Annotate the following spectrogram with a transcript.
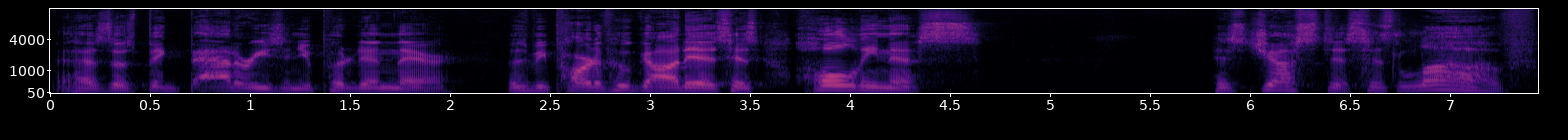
that has those big batteries, and you put it in there. This would be part of who God is His holiness, His justice, His love.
